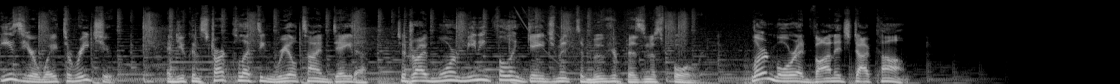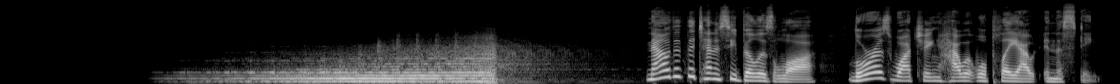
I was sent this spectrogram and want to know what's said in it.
easier way to reach you. And you can start collecting real time data to drive more meaningful engagement to move your business forward. Learn more at Vonage.com. Now that the Tennessee bill is law, Laura's watching how it will play out in the state.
